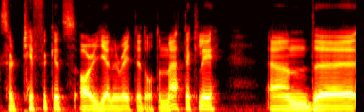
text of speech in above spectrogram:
certificates are generated automatically and uh,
